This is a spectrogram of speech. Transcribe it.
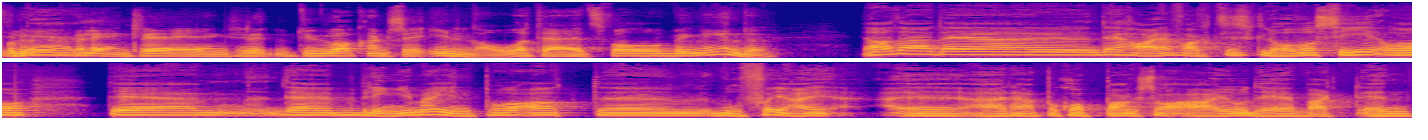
For du er vel egentlig, egentlig Du har kanskje innholdet til Eidsvoll-bygningen, du? Ja, det, det, har jeg faktisk lov å si. Og det, det bringer meg inn på at uh, hvorfor jeg eh, er her på Koppang, så er jo det verdt en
